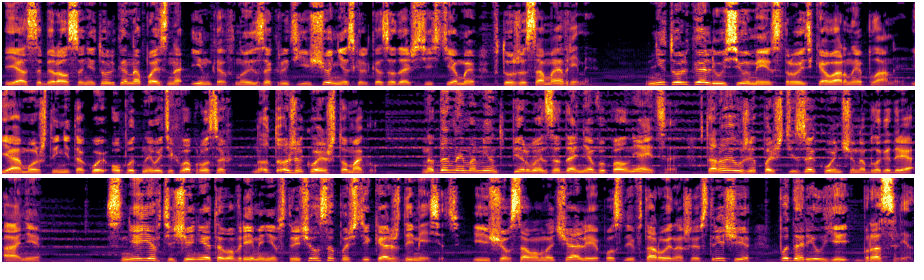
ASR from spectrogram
Я собирался не только напасть на инков, но и закрыть еще несколько задач системы в то же самое время. Не только Люси умеет строить коварные планы. Я, может, и не такой опытный в этих вопросах, но тоже кое-что могу. На данный момент первое задание выполняется, второе уже почти закончено благодаря Ане, с ней я в течение этого времени встречался почти каждый месяц, и еще в самом начале, после второй нашей встречи, подарил ей браслет.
